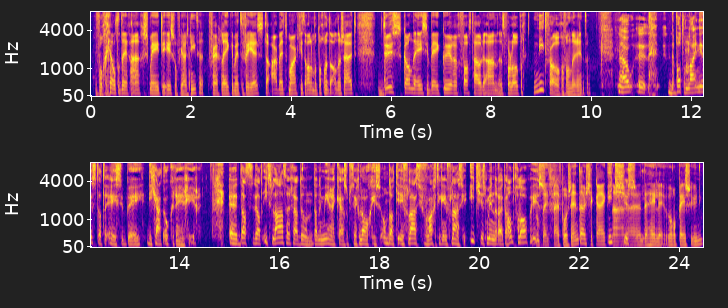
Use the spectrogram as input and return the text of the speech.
hoeveel geld er tegen aangesmeten is, of juist niet, vergeleken met de VS, de arbeidsmarkt ziet er allemaal toch wat anders uit. Dus kan de ECB keurig vasthouden aan het voorlopig niet verhogen van de rente? Nou, uh, de bottom line is dat de ECB die gaat ook reageren. Uh, dat ze dat iets later gaat doen dan Amerika is op zich logisch. Omdat die inflatieverwachting, inflatie ietsjes minder uit de hand gelopen is. Nog steeds 5% als je kijkt ietsjes, naar uh, de hele Europese Unie.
